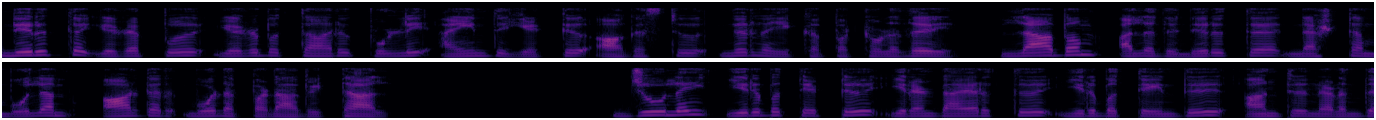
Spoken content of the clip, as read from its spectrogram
நிறுத்த இழப்பு எழுபத்தாறு புள்ளி ஐந்து எட்டு ஆகஸ்ட் நிர்ணயிக்கப்பட்டுள்ளது. லாபம் அல்லது நிறுத்த நஷ்டம் மூலம் ஆர்டர் மூடப்படாவிட்டால் ஜூலை இருபத்தெட்டு இரண்டாயிரத்து இருபத்தைந்து அன்று நடந்த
